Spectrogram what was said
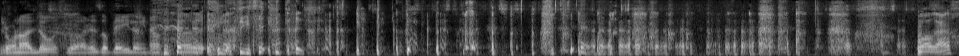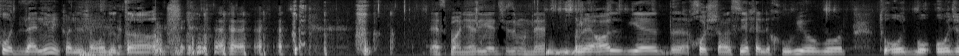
رونالدو و سوارز و بیل و اینا. آره اینا reject واقعا خودزنی می‌کنین شما دوتا. اسپانیا دیگه چیزی مونده؟ رئال یه خوششانسی خیلی خوبی آورد. تو اوج, اوج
